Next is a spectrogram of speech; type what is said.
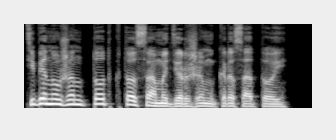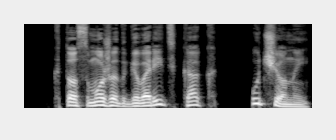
Тебе нужен тот, кто сам одержим красотой, кто сможет говорить как ученый.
